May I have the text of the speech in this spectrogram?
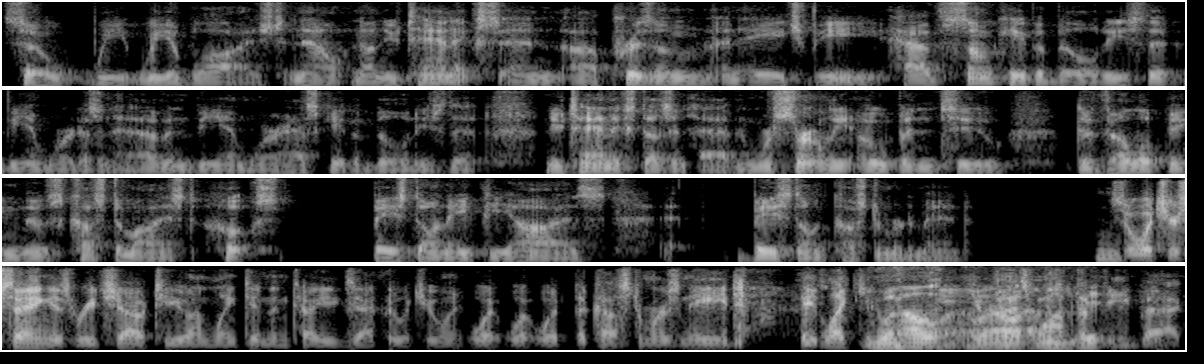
So we we obliged. Now, now Nutanix and uh, Prism and AHV have some capabilities that VMware doesn't have, and VMware has capabilities that Nutanix doesn't have. And we're certainly open to developing those customized hooks based on APIs, based on customer demand. Hmm. So what you're saying is reach out to you on LinkedIn and tell you exactly what you want, what, what, what the customers need. like you, well, you well, guys I want mean, the feedback.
